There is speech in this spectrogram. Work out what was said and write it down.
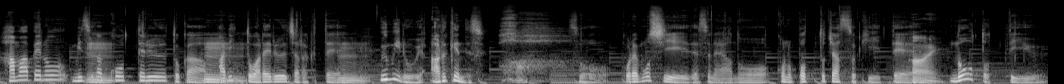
浜辺の水が凍ってるとか、うん。パリッと割れるじゃなくて、うん。海の上歩けんですよ。はそう。これもしですねあのこのポッドキャスト聞いて、はい。ノートっていう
